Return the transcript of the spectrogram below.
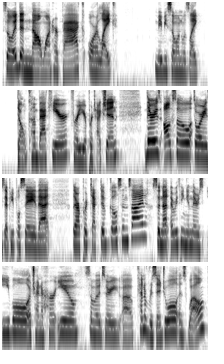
So it did not want her back, or like maybe someone was like, don't come back here for your protection. There is also stories that people say that there are protective ghosts inside. So not everything in there is evil or trying to hurt you. Some of it's very uh, kind of residual as well.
